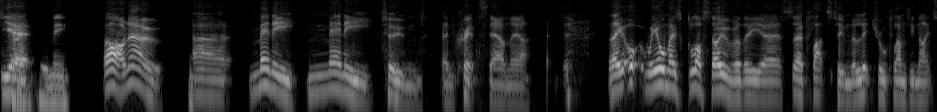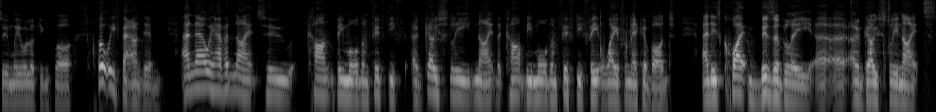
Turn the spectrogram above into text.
Yeah. Call me. Oh, no. Uh, many, many tombs and crypts down there. They we almost glossed over the uh, Sir Klutz tomb, the literal clumsy knight tomb we were looking for, but we found him. And now we have a knight who can't be more than 50, a ghostly knight that can't be more than 50 feet away from Ichabod and is quite visibly a, a ghostly knight.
